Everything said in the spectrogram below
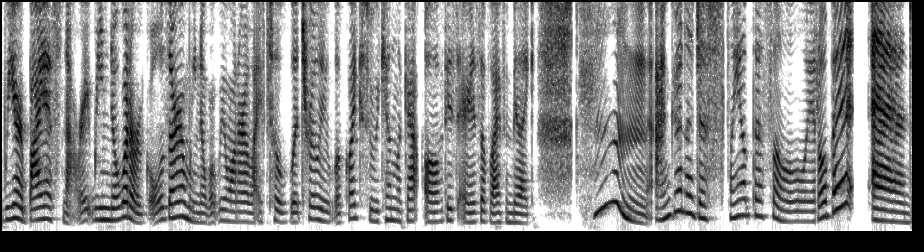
we are biased now, right? We know what our goals are and we know what we want our life to literally look like. So we can look at all of these areas of life and be like, hmm, I'm going to just slant this a little bit. And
